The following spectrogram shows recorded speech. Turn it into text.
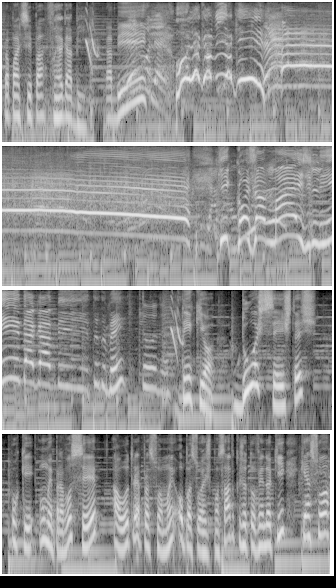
pra participar, foi a Gabi. Gabi... Ei, mulher! Olha a Gabi aqui! Ê! Que coisa mais linda, Gabi! Tudo bem? Tudo. Tem aqui, ó, duas cestas, porque uma é pra você, a outra é pra sua mãe ou pra sua responsável, que eu já tô vendo aqui, que é a sua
